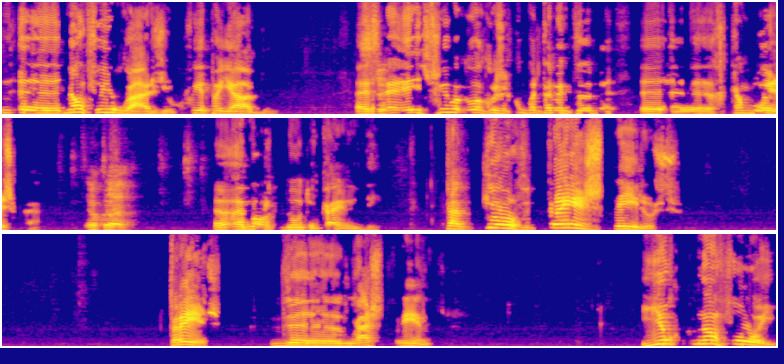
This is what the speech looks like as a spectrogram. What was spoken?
uh, não fui o gajo que fui apanhado. Sim. uh, Isso foi uma, coisa completamente uh, recambolesca. Ok. a, a morte do, do Kennedy. Portanto, que houve três tiros. Três de lugares diferentes. E eu que não fui,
